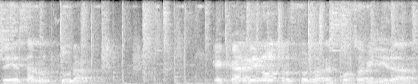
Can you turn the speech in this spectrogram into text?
de esa ruptura. Que carguen otros con la responsabilidad.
